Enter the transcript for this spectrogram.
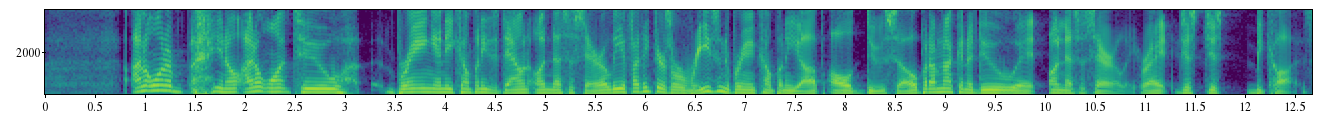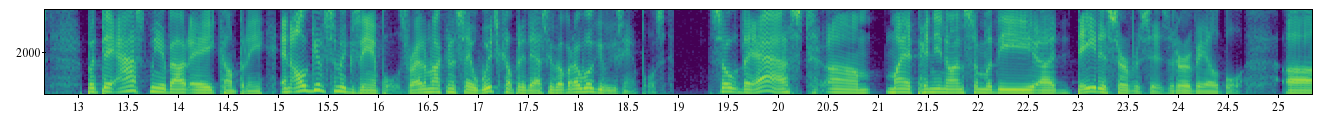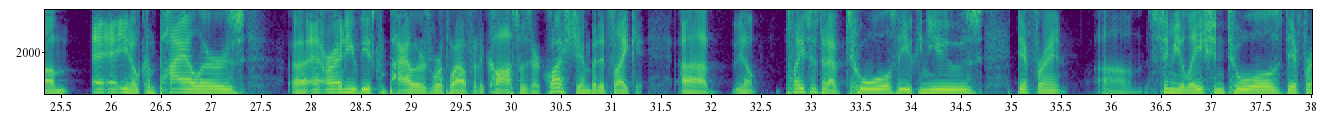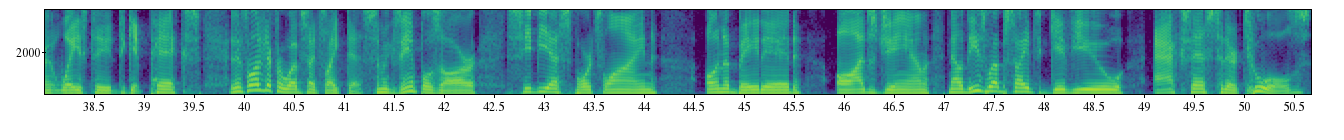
I don't want to you know, I don't want to bring any companies down unnecessarily. If I think there's a reason to bring a company up, I'll do so, but I'm not going to do it unnecessarily, right? Just just because. But they asked me about a company, and I'll give some examples, right? I'm not going to say which company they asked me about, but I will give examples. So they asked um, my opinion on some of the uh, data services that are available. Um, you know, compilers. Uh, are any of these compilers worthwhile for the cost? Was their question, but it's like uh, you know places that have tools that you can use, different um, simulation tools, different ways to to get picks, and there's a lot of different websites like this. Some examples are CBS Sportsline, Unabated, OddsJam. Now these websites give you access to their tools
